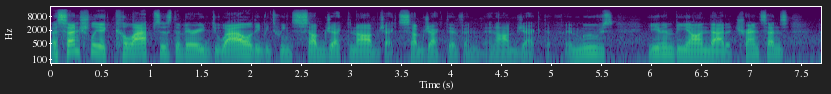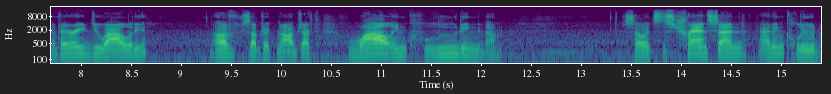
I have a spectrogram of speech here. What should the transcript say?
Essentially, it collapses the very duality between subject and object, subjective and, and objective. It moves even beyond that. It transcends the very duality of subject and object while including them. So it's this transcend and include,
